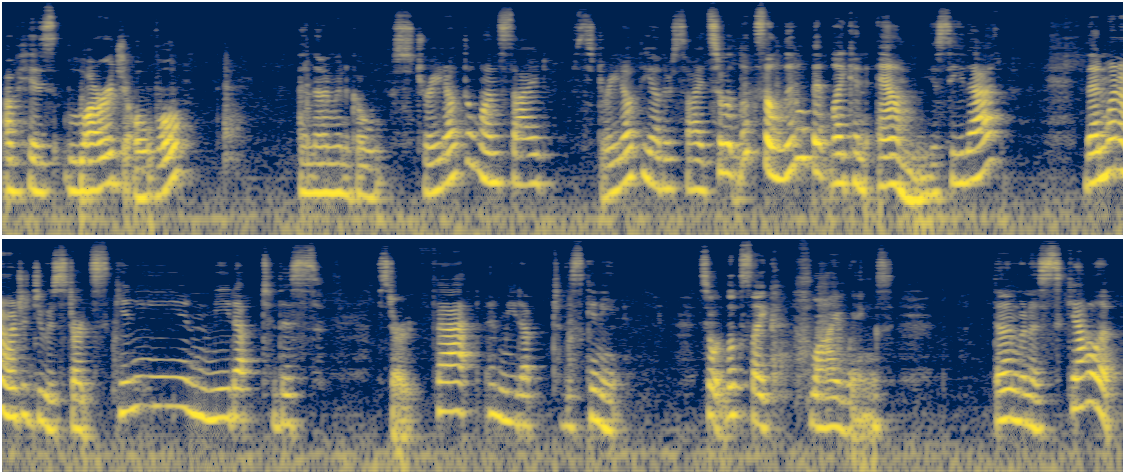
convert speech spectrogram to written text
of his large oval and then I'm going to go straight out the one side straight out the other side so it looks a little bit like an M you see that then what I want to do is start skinny and meet up to this, start fat and meet up to the skinny. So it looks like fly wings. Then I'm going to scallop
